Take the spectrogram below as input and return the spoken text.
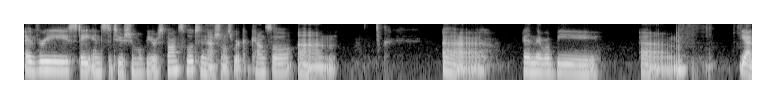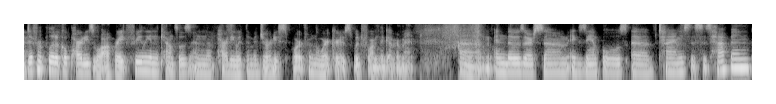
every state institution will be responsible to the Nationals Worker Council. Um, uh, and there will be, um, yeah, different political parties will operate freely in the councils, and the party with the majority support from the workers would form the government. Um, and those are some examples of times this has happened.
